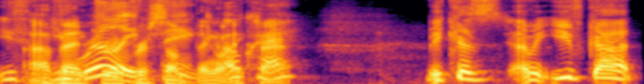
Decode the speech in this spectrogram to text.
You, of you really for something think, like okay? that. Because I mean, you've got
